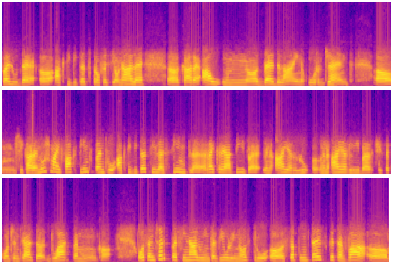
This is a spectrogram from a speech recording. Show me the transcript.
felul de uh, activități profesionale uh, care au un uh, deadline urgent. Uh, um, și care nu-și mai fac timp pentru activitățile simple, recreative, în aer, în aer liber, ci se concentrează doar pe muncă. O să încerc pe finalul interviului nostru uh, să punctez câteva um,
